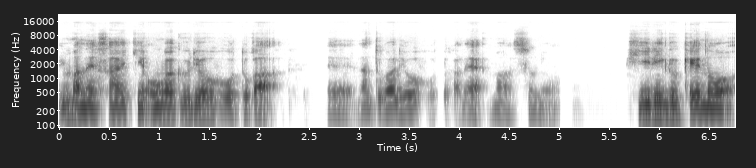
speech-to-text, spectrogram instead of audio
今ね、最近音楽療法とか、えー、なんとか療法とかね、まあ、その、ヒーリング系の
